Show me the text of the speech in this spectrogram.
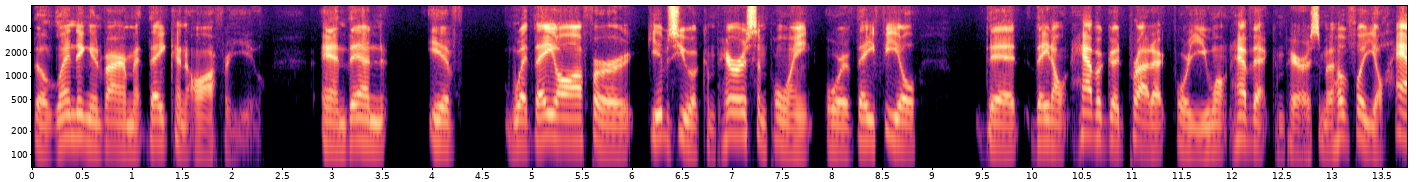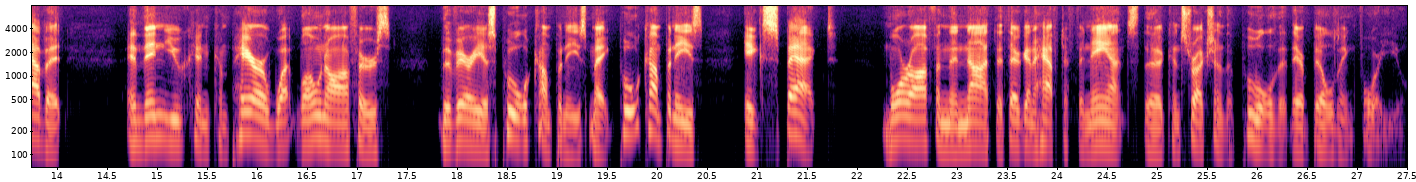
the lending environment they can offer you. And then if what they offer gives you a comparison point, or if they feel that they don't have a good product for you, you won't have that comparison, but hopefully you'll have it. And then you can compare what loan offers the various pool companies make. Pool companies expect more often than not that they're going to have to finance the construction of the pool that they're building for you.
